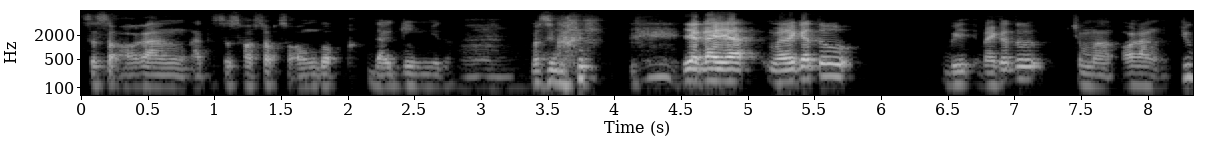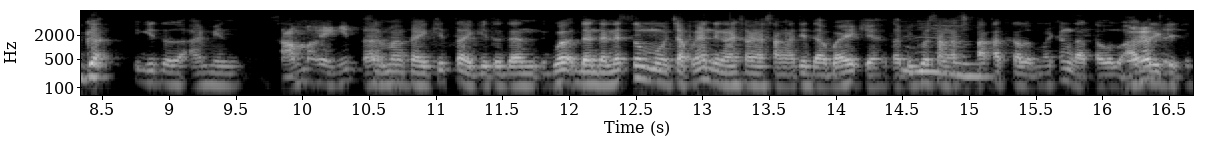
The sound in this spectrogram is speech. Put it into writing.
seseorang atau sesosok seonggok daging gitu. Hmm. Maksud gue, ya kayak mereka tuh, bi- mereka tuh cuma orang juga gitu loh. I mean, Sama kayak kita. sama kayak kita gitu. Dan gua dan Dennis tuh mengucapkannya dengan cara yang sangat tidak baik ya. Tapi gue sangat Hmm. sepakat kalau mereka nggak tahu lu ada gitu.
